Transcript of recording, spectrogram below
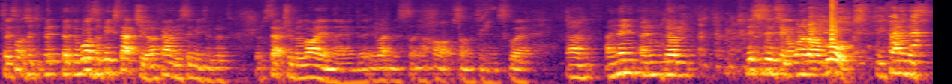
So it's not such, but, but there was a big statue, I found this image of a, a statue of a lion there, in the, in, in the, in the heart of Somerton Square. Um, and then, and um, this is interesting. On one of our walks, we found this,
